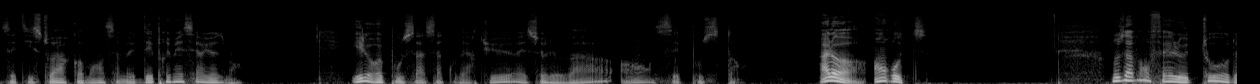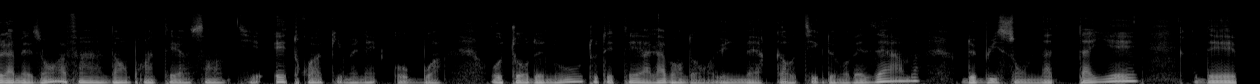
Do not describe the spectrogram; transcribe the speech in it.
Cette histoire commence à me déprimer sérieusement. Il repoussa sa couverture et se leva en s'époustant. Alors, en route. Nous avons fait le tour de la maison afin d'emprunter un sentier étroit qui menait au bois. Autour de nous, tout était à l'abandon. Une mer chaotique de mauvaises herbes, de buissons taillés, des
